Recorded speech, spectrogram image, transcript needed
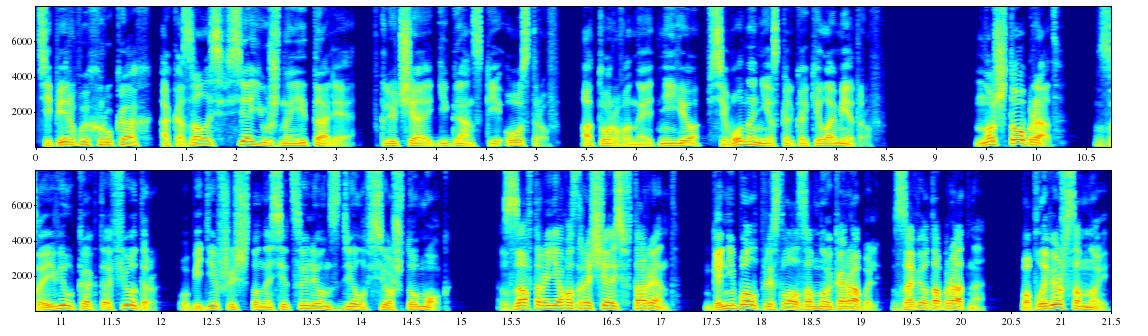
Теперь в их руках оказалась вся Южная Италия, включая гигантский остров, оторванный от нее всего на несколько километров. «Ну что, брат?» — заявил как-то Федор, убедившись, что на Сицилии он сделал все, что мог. «Завтра я возвращаюсь в Торрент. Ганнибал прислал за мной корабль, зовет обратно. Поплывешь со мной?»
